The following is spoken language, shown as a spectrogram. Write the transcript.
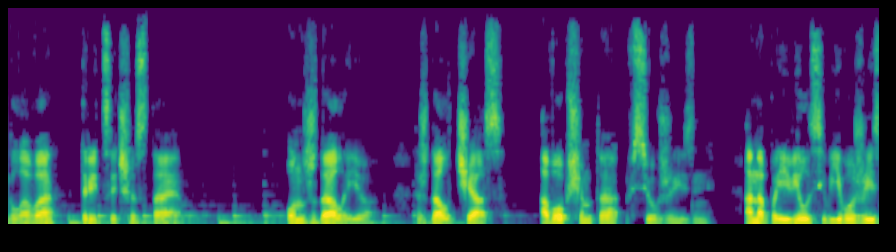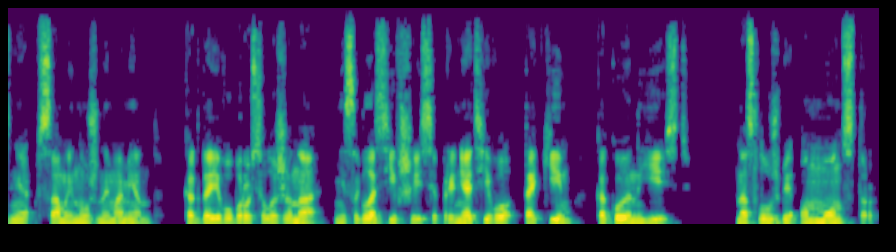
Глава 36. Он ждал ее, ждал час, а в общем-то всю жизнь. Она появилась в его жизни в самый нужный момент, когда его бросила жена, не согласившаяся принять его таким, какой он есть. На службе он монстр,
